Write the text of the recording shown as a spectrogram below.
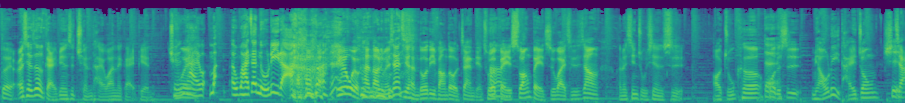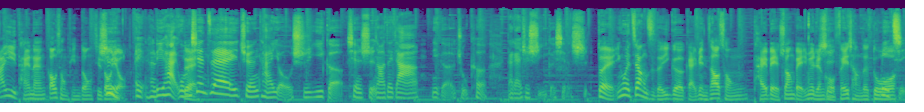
对，而且这个改变是全台湾的改变，全台湾，呃，我们还在努力啦。因为我有看到你们现在其实很多地方都有站点，除了北双北之外，其实像可能新竹县市哦，竹科或者是苗栗、台中、是嘉义、台南、高雄、屏东，其实都有。哎、很厉害。我们现在全台有十一个县市，然后再加那个竹科，大概是十一个县市，对，因为这样子的一个改变，你知道，从台北、双北，因为人口非常的密多，集。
